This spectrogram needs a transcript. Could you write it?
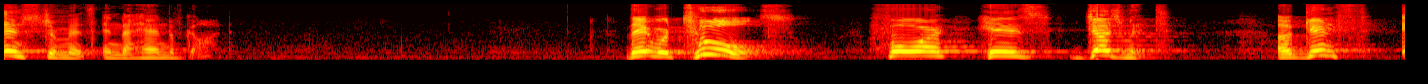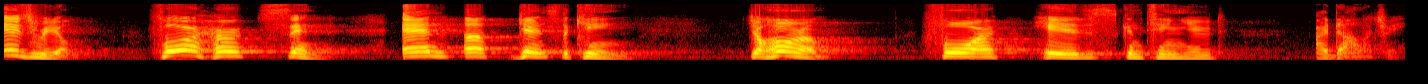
instruments in the hand of God. They were tools for his judgment against Israel for her sin and against the king, Jehoram, for his continued idolatry.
